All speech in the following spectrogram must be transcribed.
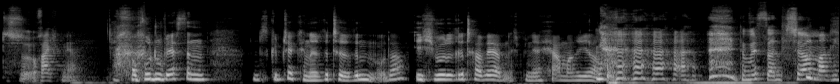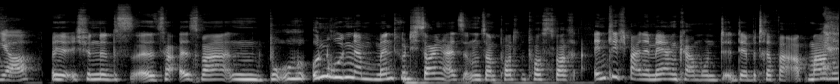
Das reicht mir. Obwohl du wärst dann. Es gibt ja keine Ritterinnen, oder? Ich würde Ritter werden. Ich bin ja Herr Maria. Du bist dann Sir Maria. Ich finde, das, es war ein beunruhigender Moment, würde ich sagen, als in unserem Post- Postfach endlich mal eine Mail ankam und der Betreff war Abmahnung.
